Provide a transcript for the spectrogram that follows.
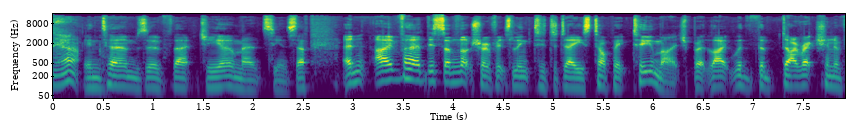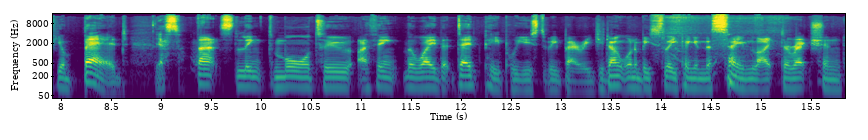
yeah. In terms of that geomancy and stuff. And I've heard this. I'm not sure if it's linked to today's topic too much, but like with the direction of your bed. Yes. That's linked more to, I think, the way that dead people used to be buried. You don't want to be sleeping in the same like direction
